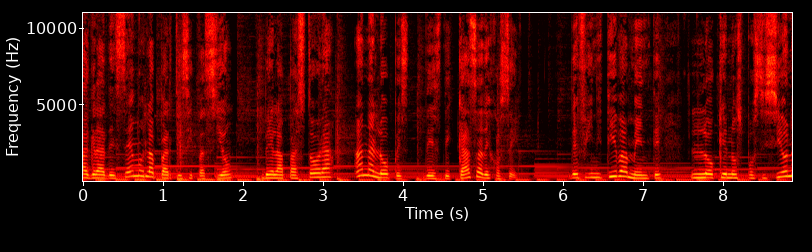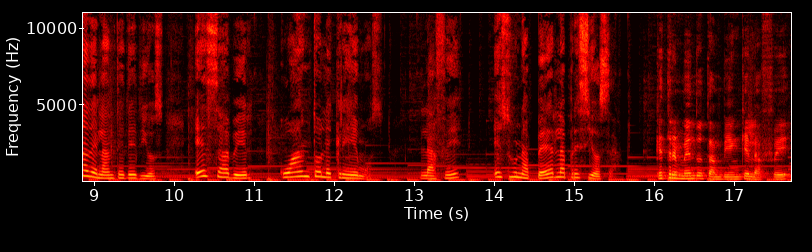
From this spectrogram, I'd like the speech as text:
Agradecemos la participación de la pastora Ana López desde Casa de José. Definitivamente, lo que nos posiciona delante de Dios es saber cuánto le creemos. La fe es una perla preciosa. Qué tremendo también que la fe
